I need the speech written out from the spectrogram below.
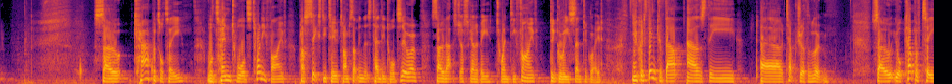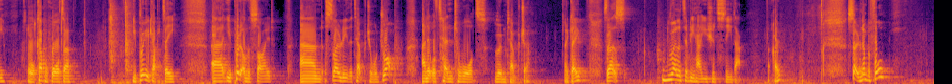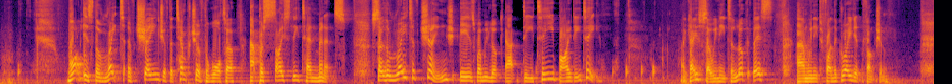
So capital T will tend towards 25 plus 62 times something that's tending towards 0, so that's just going to be 25 degrees centigrade. You could think of that as the uh, temperature of the room. So your cup of tea or cup of water, you brew your cup of tea, uh, you put it on the side, and slowly the temperature will drop and it will tend towards room temperature. Okay, so that's relatively how you should see that. Okay. So number four. What is the rate of change of the temperature of the water at precisely 10 minutes? So the rate of change is when we look at dt by dt. Okay, so we need to look at this and we need to find the gradient function.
